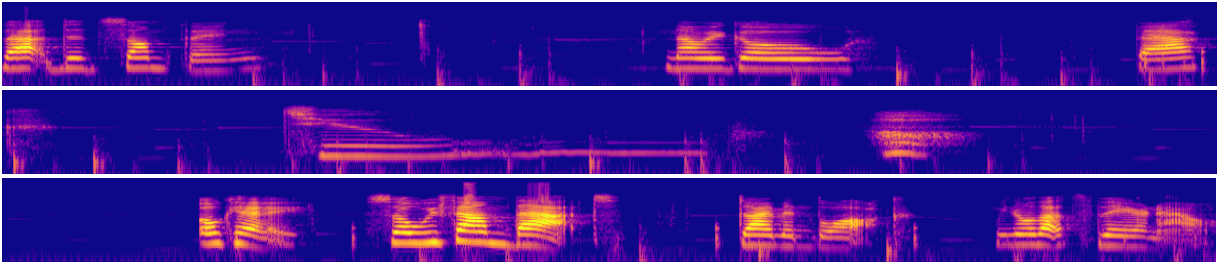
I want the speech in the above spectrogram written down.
That did something. Now we go back to... okay, so we found that diamond block. We know that's there now.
